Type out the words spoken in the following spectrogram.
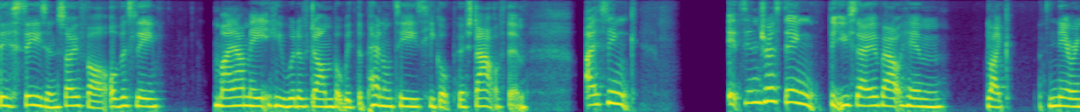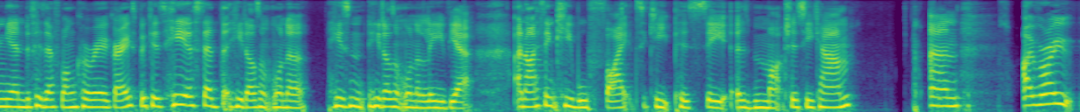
this season so far. Obviously, Miami he would have done, but with the penalties, he got pushed out of them. I think it's interesting that you say about him like nearing the end of his F1 career, Grace, because he has said that he doesn't want to he's he doesn't want to leave yet, and I think he will fight to keep his seat as much as he can. And I wrote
